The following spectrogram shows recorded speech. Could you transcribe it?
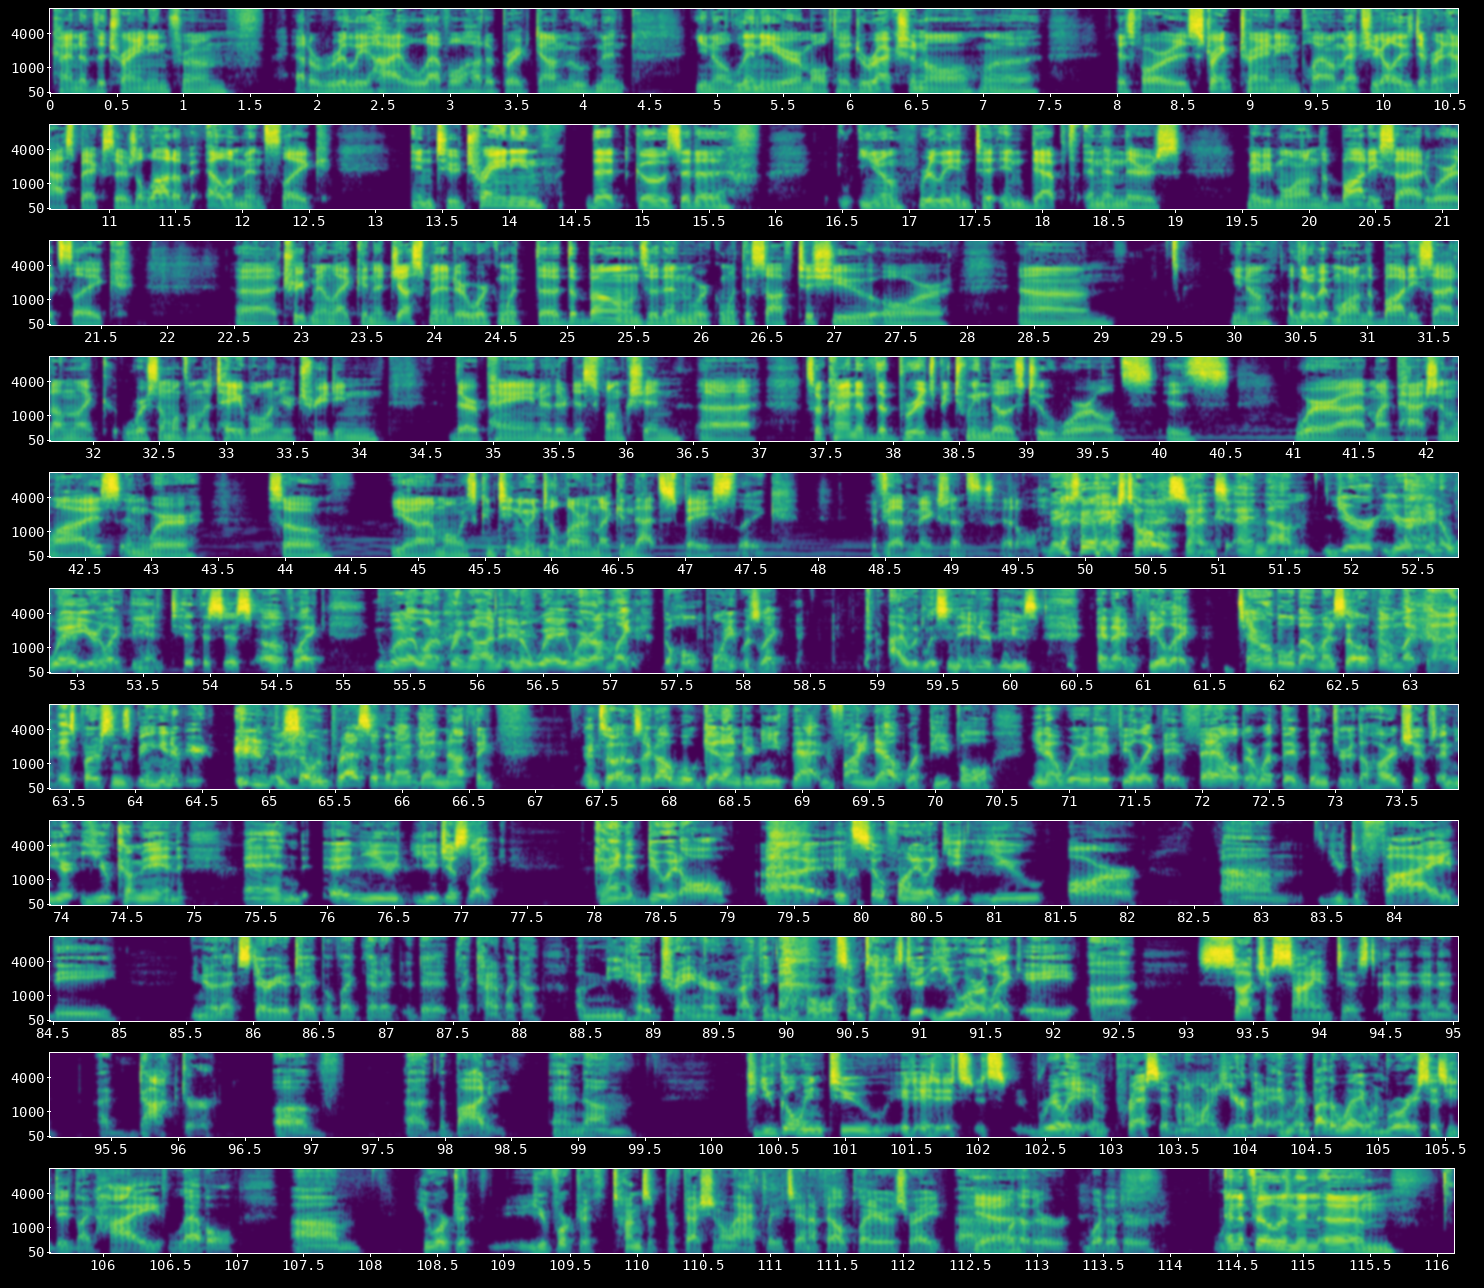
kind of the training from at a really high level how to break down movement you know linear multi-directional uh, as far as strength training plyometry all these different aspects. There's a lot of elements like into training that goes at a you know really into in depth and then there's maybe more on the body side where it's like uh, treatment like an adjustment or working with the the bones or then working with the soft tissue or um, you know a little bit more on the body side on like where someone's on the table and you're treating their pain or their dysfunction. Uh, so kind of the bridge between those two worlds is where uh, my passion lies and where so yeah i'm always continuing to learn like in that space like if that makes sense at all makes makes total sense. And um, you're you're in a way you're like the antithesis of like what I want to bring on in a way where I'm like the whole point was like I would listen to interviews and I'd feel like terrible about myself. I'm like, God, this person's being interviewed is so impressive and I've done nothing. And so I was like, oh, we'll get underneath that and find out what people, you know, where they feel like they've failed or what they've been through, the hardships. And you you come in and and you you just like kind of do it all. Uh, it's so funny. Like you, you are, um, you defy the, you know, that stereotype of like that, the, like kind of like a, a meathead trainer. I think people will sometimes do. You are like a, uh, such a scientist and a, and a, a doctor of uh, the body. And, um, could you go into it, it, it's it's really impressive and I want to hear about it. And, and by the way, when Rory says he did like high level, um, he worked with you've worked with tons of professional athletes, NFL players, right? Uh, Yeah. What other what other NFL and then um,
